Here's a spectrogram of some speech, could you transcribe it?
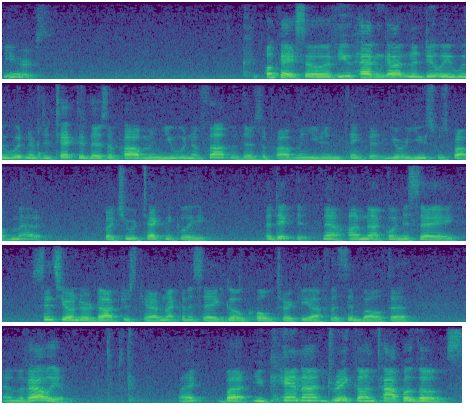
Years. Okay, so if you hadn't gotten a Dewey, we wouldn't have detected there's a problem, and you wouldn't have thought that there's a problem, and you didn't think that your use was problematic. But you were technically addicted. Now, I'm not going to say, since you're under a doctor's care, I'm not going to say go cold turkey off the Cymbalta and the Valium right? But you cannot drink on top of those,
